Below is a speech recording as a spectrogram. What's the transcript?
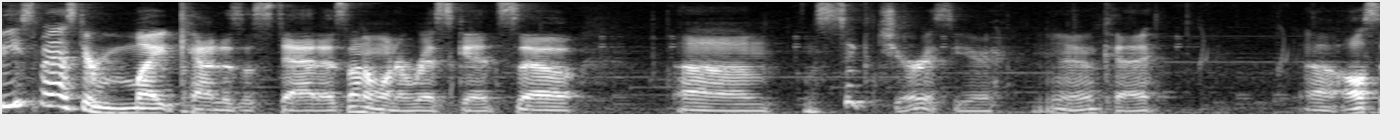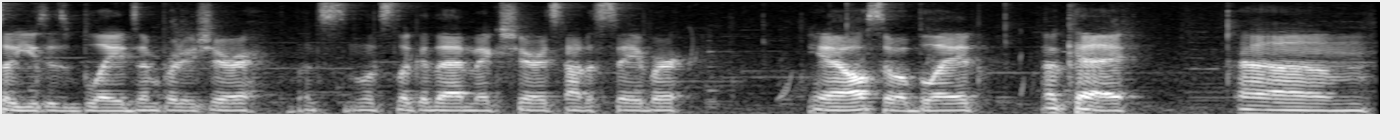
Beastmaster might count as a status. I don't want to risk it. So um, let's stick Juris here. Yeah, okay. Uh, also uses blades, I'm pretty sure. Let's let's look at that, make sure it's not a saber. Yeah, also a blade. Okay. Um,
